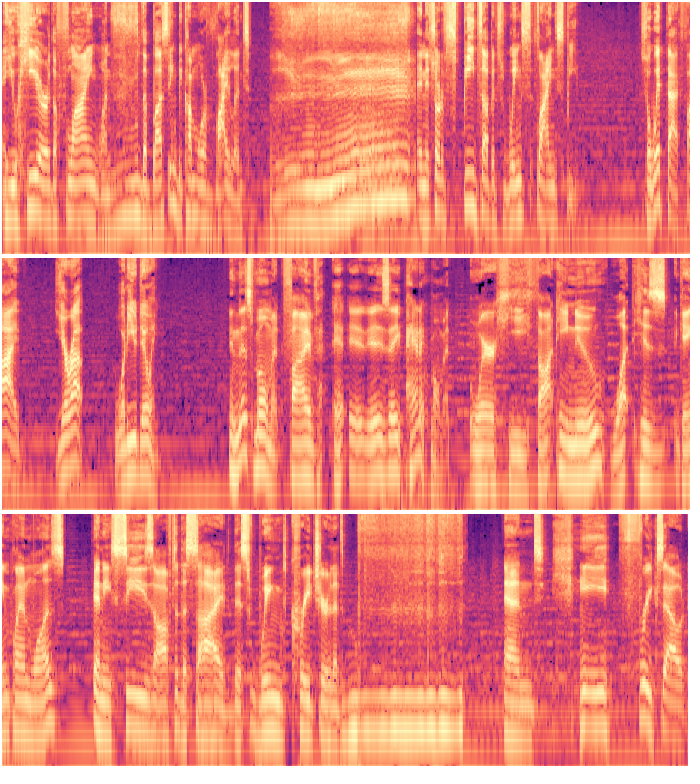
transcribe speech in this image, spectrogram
and you hear the flying one, the buzzing, become more violent. And it sort of speeds up its wings flying speed. So, with that, five, you're up. What are you doing? In this moment, Five, it is a panic moment where he thought he knew what his game plan was, and he sees off to the side this winged creature that's. And he freaks out.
